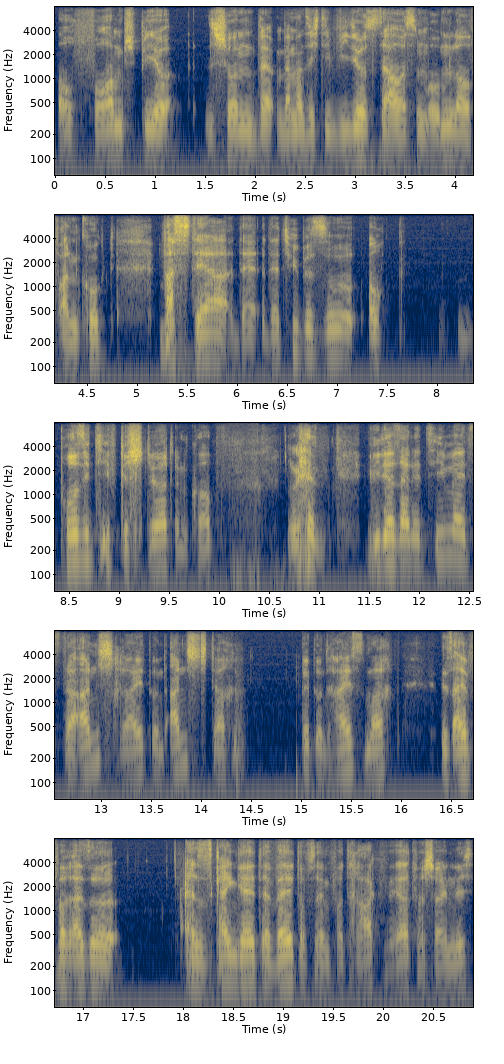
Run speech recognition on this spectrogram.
auch vorm Spiel schon, wenn man sich die Videos da aus dem Umlauf anguckt, was der, der, der Typ ist so auch positiv gestört im Kopf. wie der seine Teammates da anschreit und anstachelt und heiß macht, ist einfach, also also es ist kein Geld der Welt auf seinem Vertrag wert wahrscheinlich.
